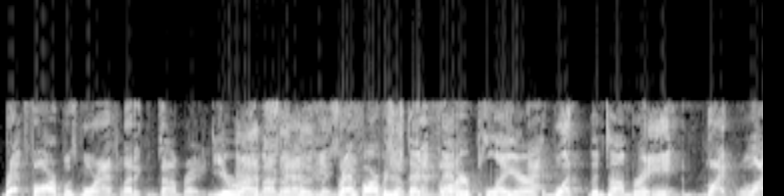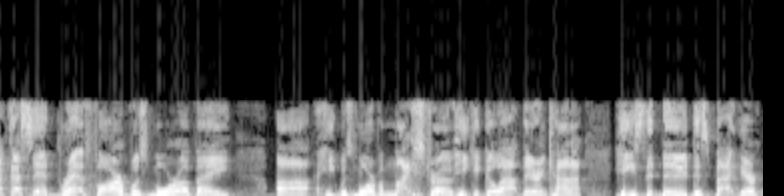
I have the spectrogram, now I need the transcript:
Brett Favre was more athletic than Tom Brady. You're right about Absolutely. that. Brett Favre was So just Brett a Favre- better player At what than Tom Brady. He like like I said, Brett Favre was more of a uh, he was more of a maestro. He could go out there and kind of he's the dude that's back there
